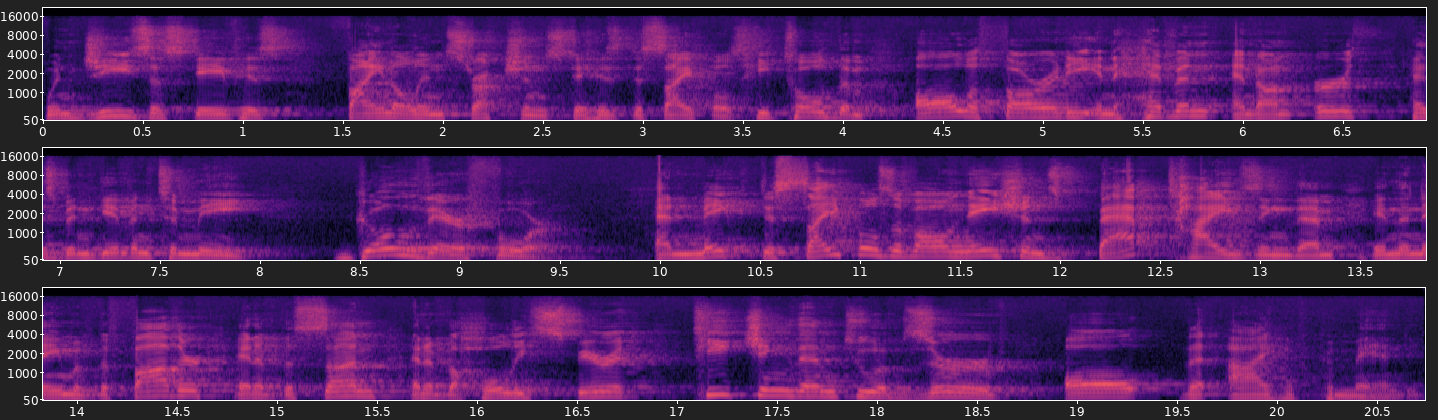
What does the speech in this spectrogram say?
When Jesus gave his final instructions to his disciples, he told them, All authority in heaven and on earth has been given to me. Go therefore and make disciples of all nations, baptizing them in the name of the Father and of the Son and of the Holy Spirit, teaching them to observe all that I have commanded.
